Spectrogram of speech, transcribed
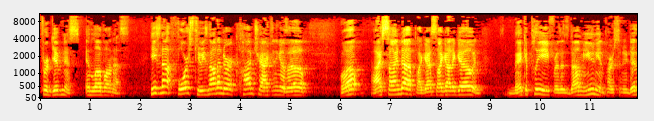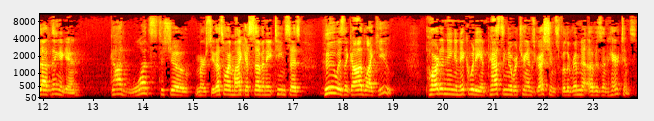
forgiveness, and love on us. He's not forced to, he's not under a contract and he goes, oh, well, I signed up. I guess I got to go and make a plea for this dumb union person who did that thing again. God wants to show mercy. That's why Micah 7:18 says, "Who is a God like you, pardoning iniquity and passing over transgressions for the remnant of his inheritance?"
